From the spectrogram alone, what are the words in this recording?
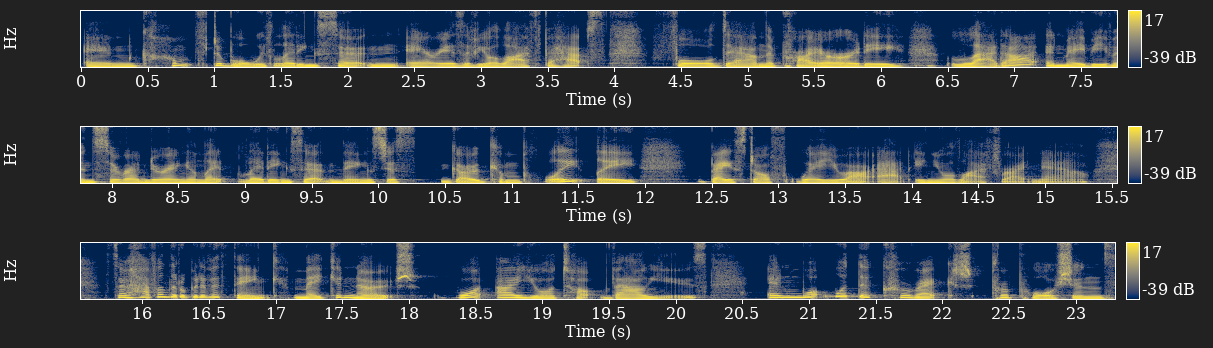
and comfortable with letting certain areas of your life perhaps fall down the priority ladder and maybe even surrendering and let, letting certain things just go completely based off where you are at in your life right now. So have a little bit of a think, make a note. What are your top values and what would the correct proportions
